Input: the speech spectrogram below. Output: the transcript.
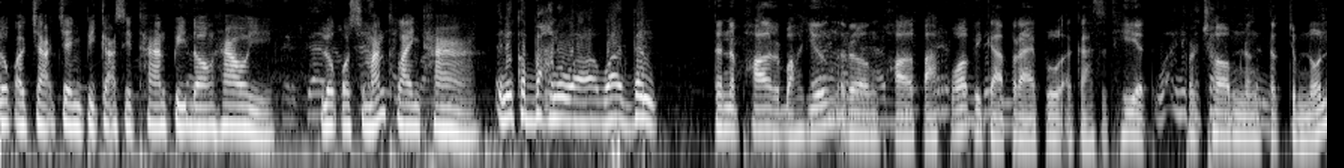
លោកឲ្យចាកចេញពីកសិដ្ឋានពីរដងហើយលោកអូស្ម៉ាន់ថ្លែងថា inay ka baxan waa waa dan ទិន្នផលរបស់យើងរងផលប៉ះពាល់ពីការប្រែប្រួលអាកាសធាតុប្រឈមនឹងទឹកជំនន់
